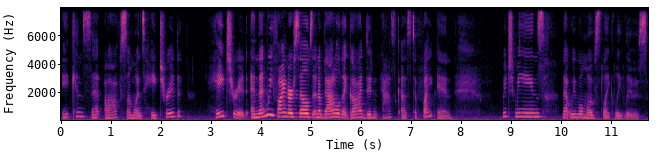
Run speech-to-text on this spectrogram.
it can set off someone's hatred, hatred, and then we find ourselves in a battle that God didn't ask us to fight in, which means that we will most likely lose.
